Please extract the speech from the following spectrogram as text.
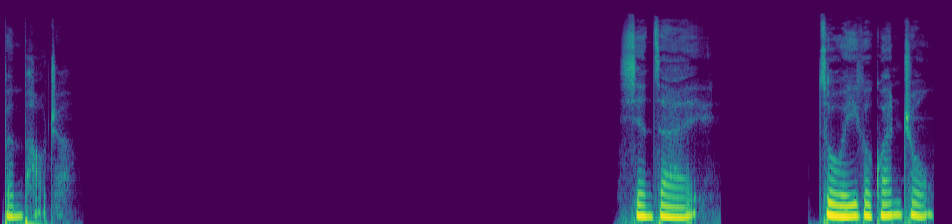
奔跑着。现在，作为一个观众，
